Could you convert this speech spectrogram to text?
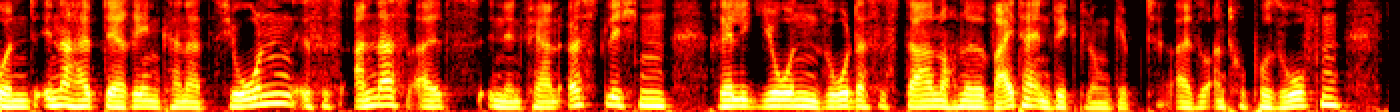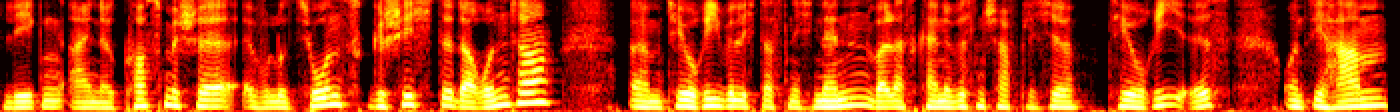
und innerhalb der Reinkarnation ist es anders als in den fernöstlichen Religionen so, dass es da noch eine Weiterentwicklung gibt. Also Anthroposophen legen eine kosmische Evolutionsgeschichte darunter. Ähm, Theorie will ich das nicht nennen, weil das keine wissenschaftliche Theorie ist. Und sie haben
